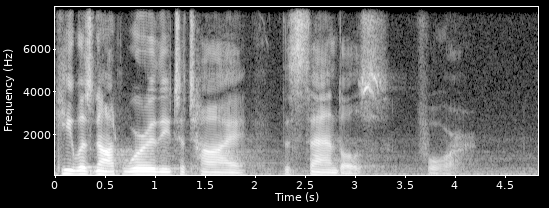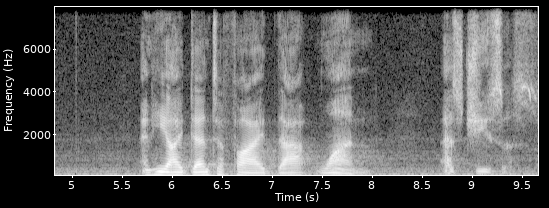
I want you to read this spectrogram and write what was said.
he was not worthy to tie the sandals for. And he identified that one as Jesus.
